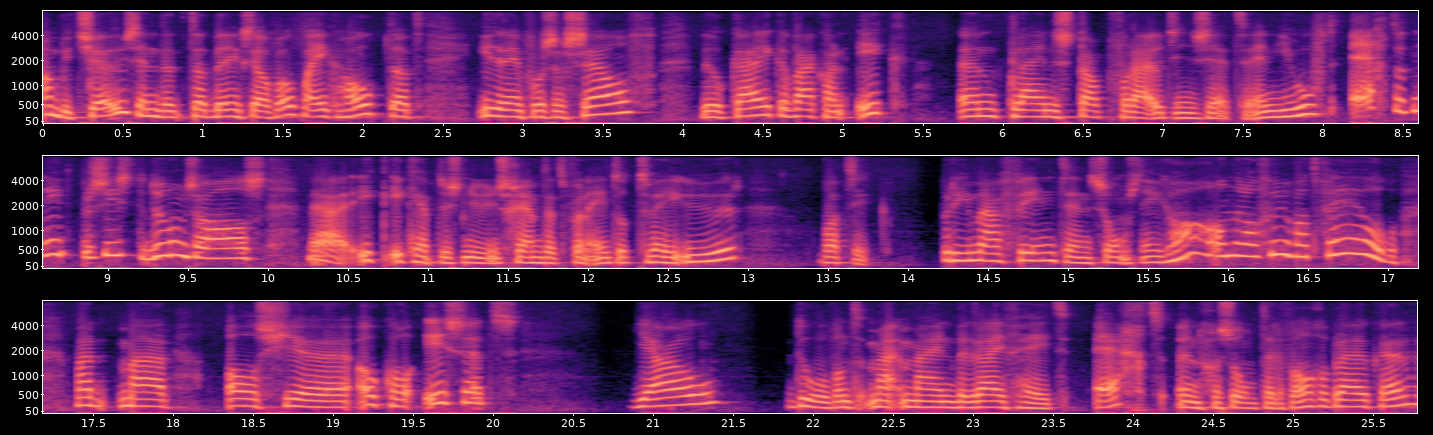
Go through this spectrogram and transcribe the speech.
ambitieus en dat, dat ben ik zelf ook. Maar ik hoop dat iedereen voor zichzelf wil kijken waar kan ik een kleine stap vooruit inzetten. En je hoeft echt het niet precies te doen zoals... Nou ja, ik, ik heb dus nu een schermtijd van 1 tot 2 uur. Wat ik prima vind. En soms denk ik, oh, anderhalf uur, wat veel. Maar, maar als je, ook al is het jouw doel... Want mijn bedrijf heet Echt, een gezond telefoongebruiker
